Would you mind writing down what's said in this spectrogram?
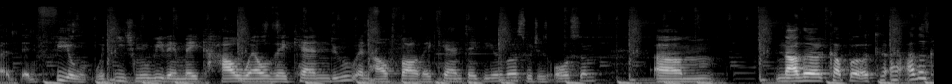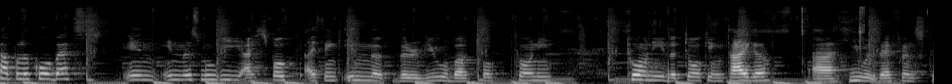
uh, and feel with each movie they make how well they can do and how far they can take the universe, which is awesome. Um, another couple, other couple of callbacks in in this movie. I spoke, I think, in the, the review about Tony, Tony the Talking Tiger. Uh, he was referenced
